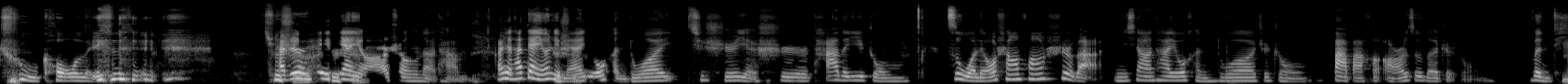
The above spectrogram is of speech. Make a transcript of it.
true calling。他真是为电影而生的，他，而且他电影里面有很多，其实也是他的一种自我疗伤方式吧。你像他有很多这种爸爸和儿子的这种问题，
